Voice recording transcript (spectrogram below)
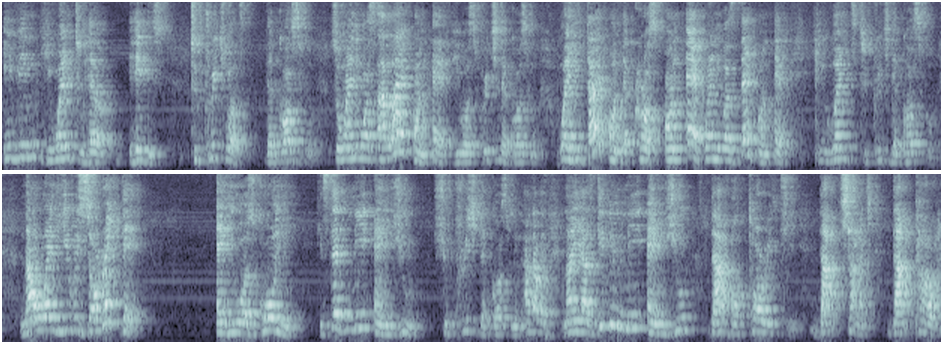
Even he went to hell, Hades, to preach what? The gospel. So when he was alive on earth, he was preaching the gospel. When he died on the cross on earth, when he was dead on earth, he went to preach the gospel. Now, when he resurrected and he was going, he said, Me and you should preach the gospel. In other words, now he has given me and you that authority, that charge, that power.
